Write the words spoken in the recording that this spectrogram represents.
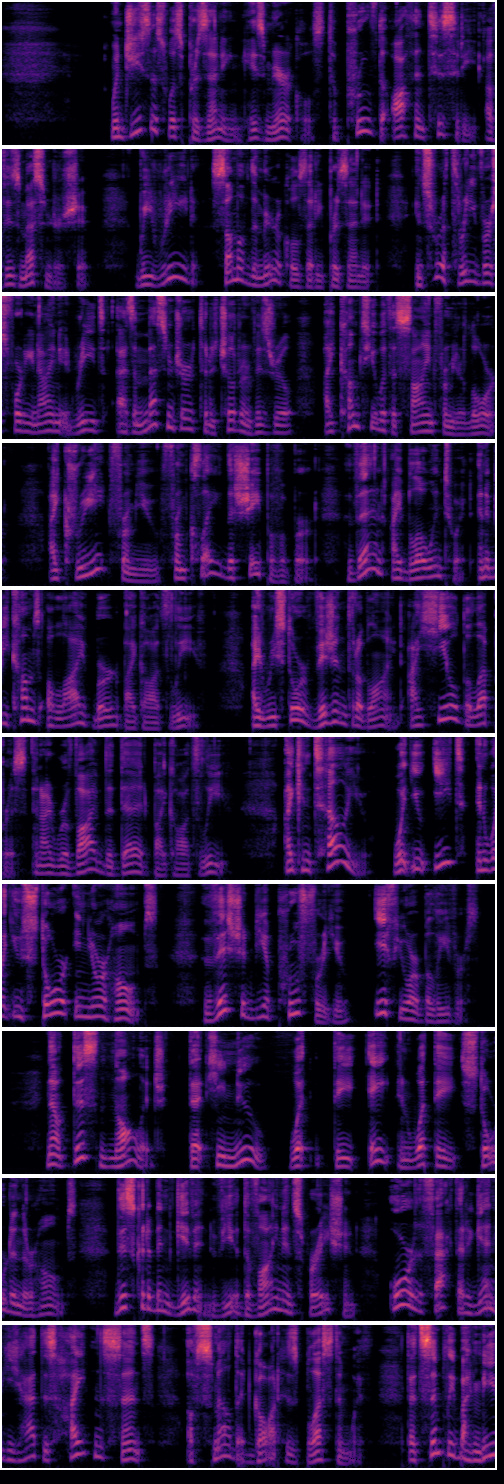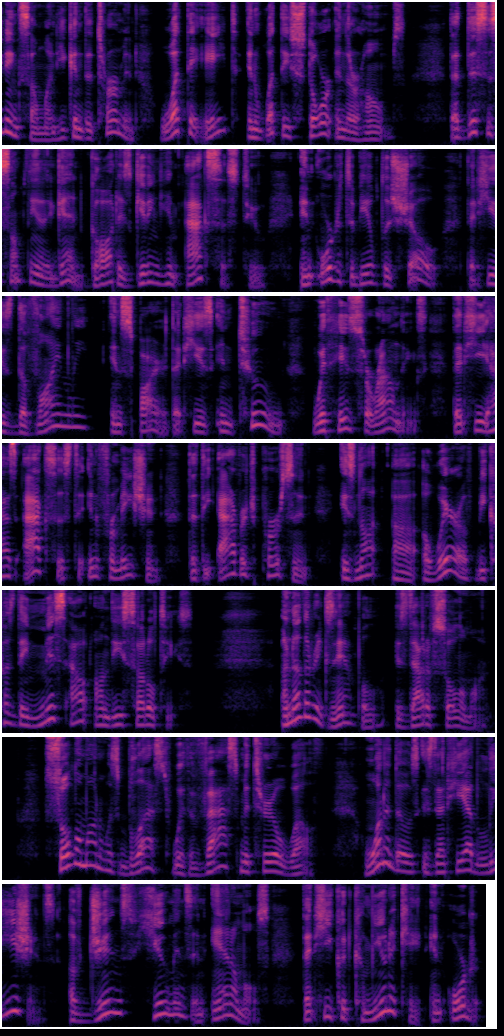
When Jesus was presenting his miracles to prove the authenticity of his messengership, we read some of the miracles that he presented. In Surah 3, verse 49, it reads, As a messenger to the children of Israel, I come to you with a sign from your Lord. I create from you, from clay, the shape of a bird. Then I blow into it, and it becomes a live bird by God's leave. I restore vision to the blind. I heal the leprous, and I revive the dead by God's leave. I can tell you what you eat and what you store in your homes. This should be a proof for you if you are believers. Now, this knowledge that he knew what they ate and what they stored in their homes, this could have been given via divine inspiration or the fact that, again, he had this heightened sense of smell that God has blessed him with. That simply by meeting someone, he can determine what they ate and what they store in their homes. That this is something that, again, God is giving him access to in order to be able to show that he is divinely inspired, that he is in tune with his surroundings, that he has access to information that the average person is not uh, aware of because they miss out on these subtleties. Another example is that of Solomon. Solomon was blessed with vast material wealth. One of those is that he had legions of jinns, humans, and animals that he could communicate and order.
